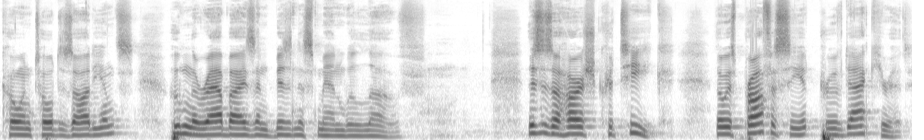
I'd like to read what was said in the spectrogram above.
Cohen told his audience, whom the rabbis and businessmen will love. This is a harsh critique, though as prophecy it proved accurate.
